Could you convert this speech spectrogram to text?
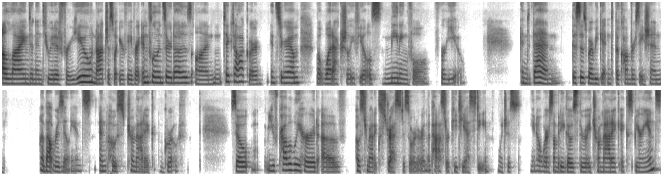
aligned and intuitive for you, not just what your favorite influencer does on TikTok or Instagram, but what actually feels meaningful for you. And then this is where we get into the conversation about resilience and post traumatic growth. So, you've probably heard of post traumatic stress disorder in the past or PTSD, which is, you know, where somebody goes through a traumatic experience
